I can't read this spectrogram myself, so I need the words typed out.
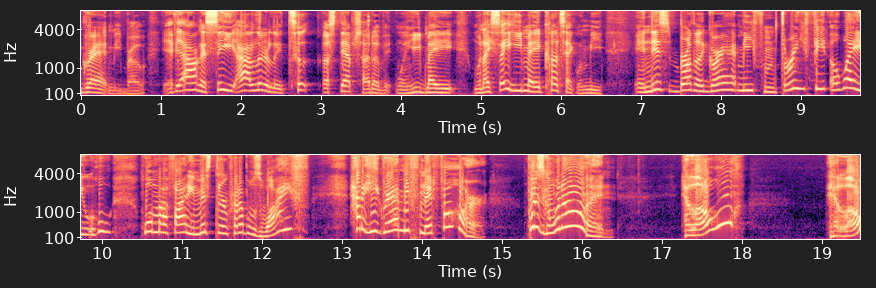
grab me, bro? If y'all can see, I literally took a snapshot of it when he made when I say he made contact with me, and this brother grabbed me from three feet away. Who who am I fighting, Mister Incredible's wife? How did he grab me from that far? What is going on? Hello? Hello?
